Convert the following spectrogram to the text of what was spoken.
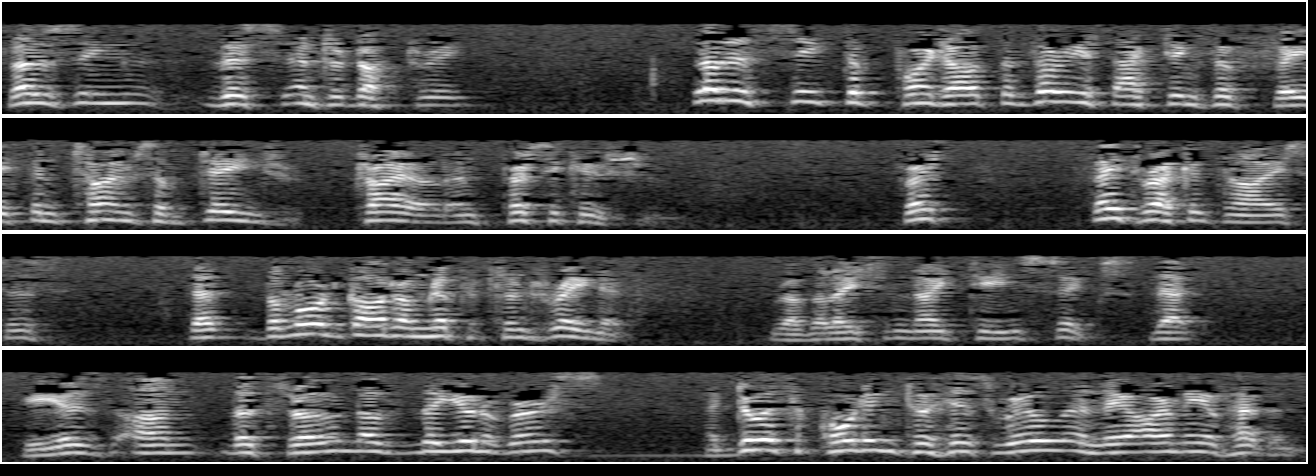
closing this introductory, let us seek to point out the various actings of faith in times of danger, trial, and persecution. First, faith recognizes that the Lord God omnipotent reigneth, Revelation 19:6, that He is on the throne of the universe and doeth according to his will in the army of heaven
